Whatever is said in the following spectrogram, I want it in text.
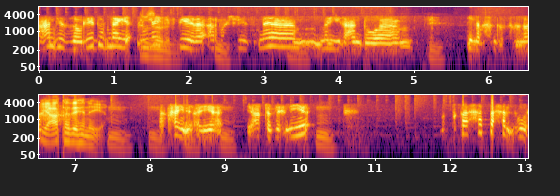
عندي الزولاد وبنية الولاد. كبيرة 24 سنة مريض عنده إعاقة ذهنية مم. قال حتى حل هو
